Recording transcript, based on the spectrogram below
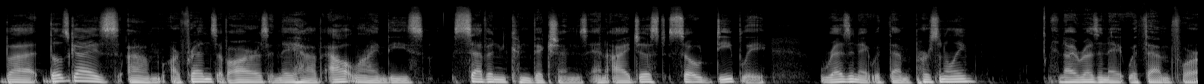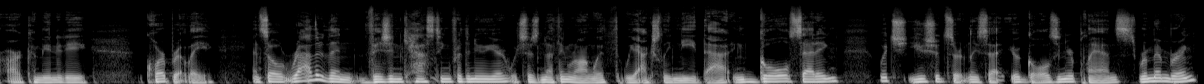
But those guys um, are friends of ours, and they have outlined these seven convictions. And I just so deeply resonate with them personally, and I resonate with them for our community corporately. And so rather than vision casting for the new year, which there's nothing wrong with, we actually need that, and goal setting, which you should certainly set your goals and your plans, remembering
